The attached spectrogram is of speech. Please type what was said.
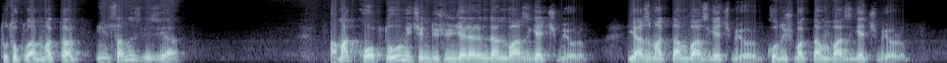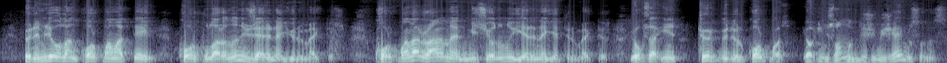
tutuklanmaktan. İnsanız biz ya. Ama korktuğum için düşüncelerimden vazgeçmiyorum. Yazmaktan vazgeçmiyorum, konuşmaktan vazgeçmiyorum. Önemli olan korkmamak değil, korkularının üzerine yürümektir. Korkmana rağmen misyonunu yerine getirmektir. Yoksa in- Türk müdür korkmaz. Ya insanlık dışı bir şey misiniz?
